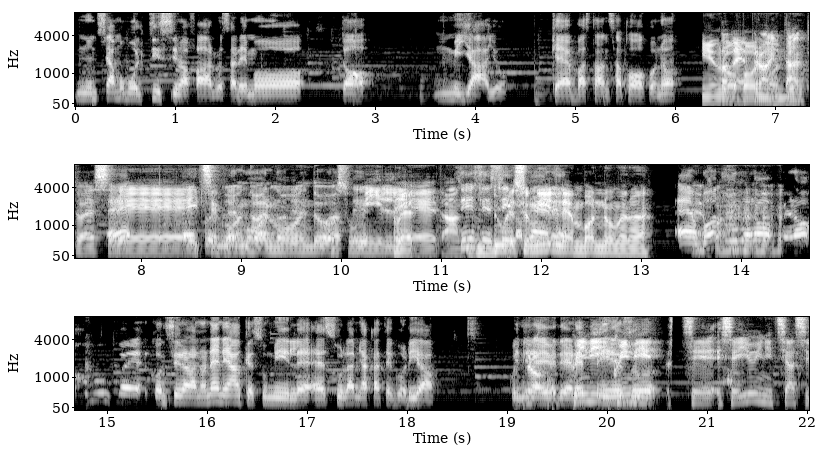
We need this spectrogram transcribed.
non siamo moltissimi a farlo, saremo... No, un migliaio che è abbastanza poco, no? In Europa Vabbè, però mondo. intanto essere è il secondo nel al mondo, mondo su sì. mille è tanto. Sì, sì, Due su bene. mille è un buon numero, eh. È un Eh, buon numero, però comunque considera non è neanche su 1000, è sulla mia categoria. Quindi Però, devi vedere quindi, peso. quindi se, se io iniziassi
